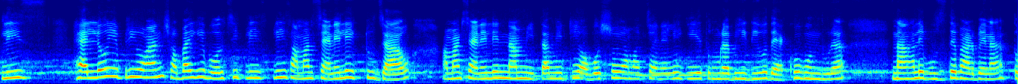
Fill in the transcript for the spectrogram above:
প্লিজ হ্যালো এভরিওয়ান সবাইকে বলছি প্লিজ প্লিজ আমার চ্যানেলে একটু যাও। আমার চ্যানেলের নাম মিতা মিঠি। অবশ্যই আমার চ্যানেলে গিয়ে তোমরা ভিডিও দেখো বন্ধুরা। না হলে বুঝতে পারবে না। তো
